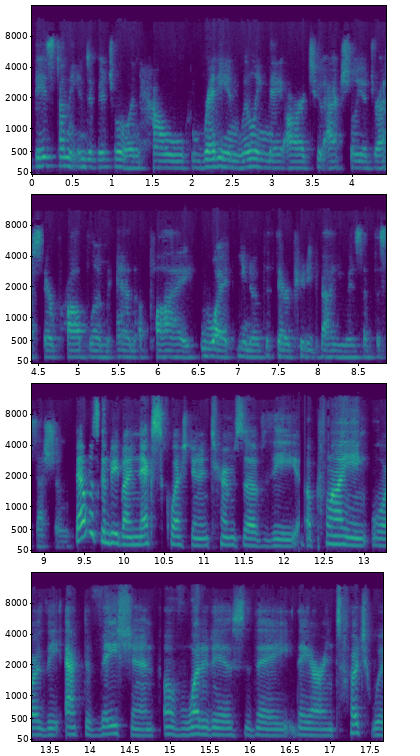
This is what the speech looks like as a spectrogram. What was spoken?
based on the individual and how ready and willing they are to actually address their problem and apply what, you know, the therapeutic value is of the session. That was going to be my next question in terms of the applying or the activation of what it is they they are in touch with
